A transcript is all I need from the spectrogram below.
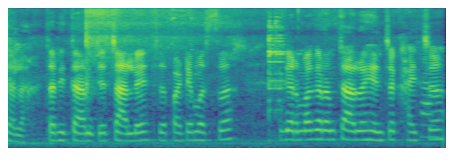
चला तर इथं आमचे चालू आहे. चपाटे मस्त. गरमागरम चालू आहे. ह्यांचं खायचं.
